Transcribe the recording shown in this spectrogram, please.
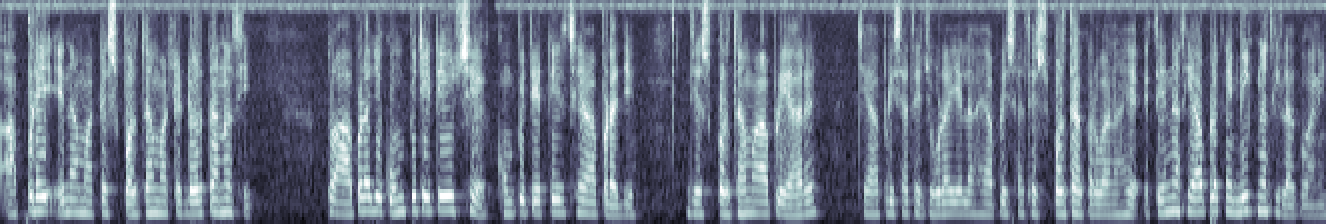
આપણે એના માટે સ્પર્ધા માટે ડરતા નથી, તો આપણા જે કોમ્પિટેટિવ છે કોમ્પિટેટિવ છે આપણા જે જે સ્પર્ધામાં આપણે હારે જે આપણી સાથે જોડાયેલા છે આપણી સાથે સ્પર્ધા કરવાના છે તેનાથી આપણે કંઈ બીક નથી લાગવાની.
